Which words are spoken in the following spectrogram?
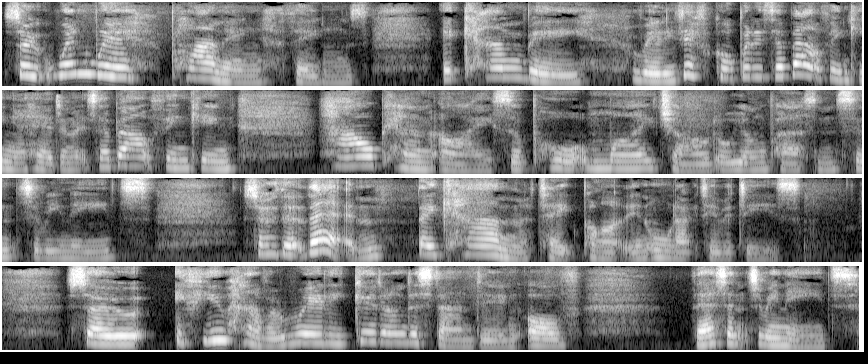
So, when we're planning things, it can be really difficult, but it's about thinking ahead and it's about thinking how can I support my child or young person's sensory needs so that then they can take part in all activities. So, if you have a really good understanding of their sensory needs,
